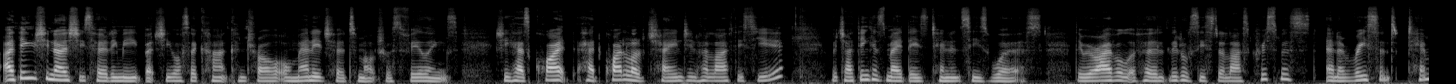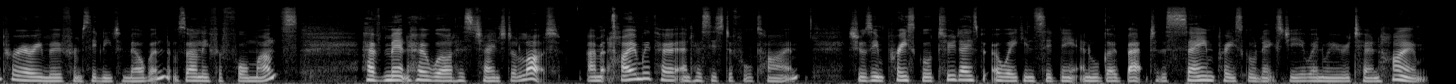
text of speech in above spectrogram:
I think she knows she's hurting me, but she also can't control or manage her tumultuous feelings. She has quite had quite a lot of change in her life this year, which I think has made these tendencies worse. The arrival of her little sister last Christmas and a recent temporary move from Sydney to Melbourne, it was only for four months, have meant her world has changed a lot. I'm at home with her and her sister full time. She was in preschool two days a week in Sydney and will go back to the same preschool next year when we return home.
